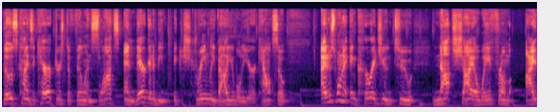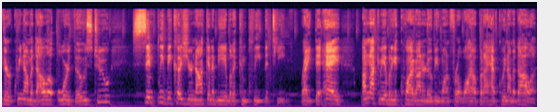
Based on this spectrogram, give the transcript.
those kinds of characters to fill in slots, and they're going to be extremely valuable to your account. So I just want to encourage you to not shy away from either Queen Amidala or those two simply because you're not going to be able to complete the team, right? That, hey, I'm not going to be able to get Qui-Gon and Obi-Wan for a while, but I have Queen Amidala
